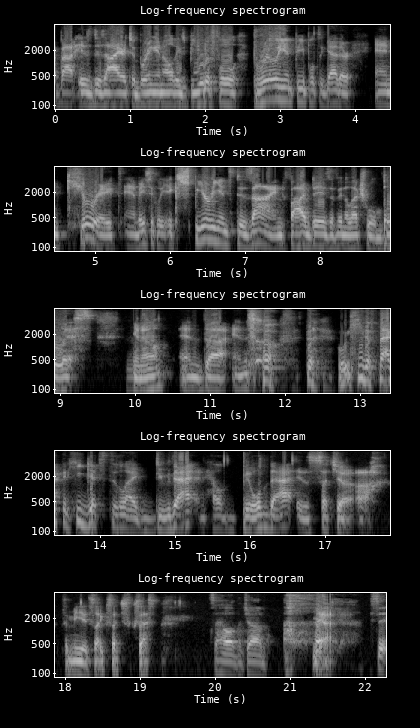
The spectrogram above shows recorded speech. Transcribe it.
about his desire to bring in all these beautiful, brilliant people together and curate and basically experience design five days of intellectual bliss you know? And uh and so the he the fact that he gets to like do that and help build that is such a uh, to me it's like such success. It's a hell of a job. yeah. So,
